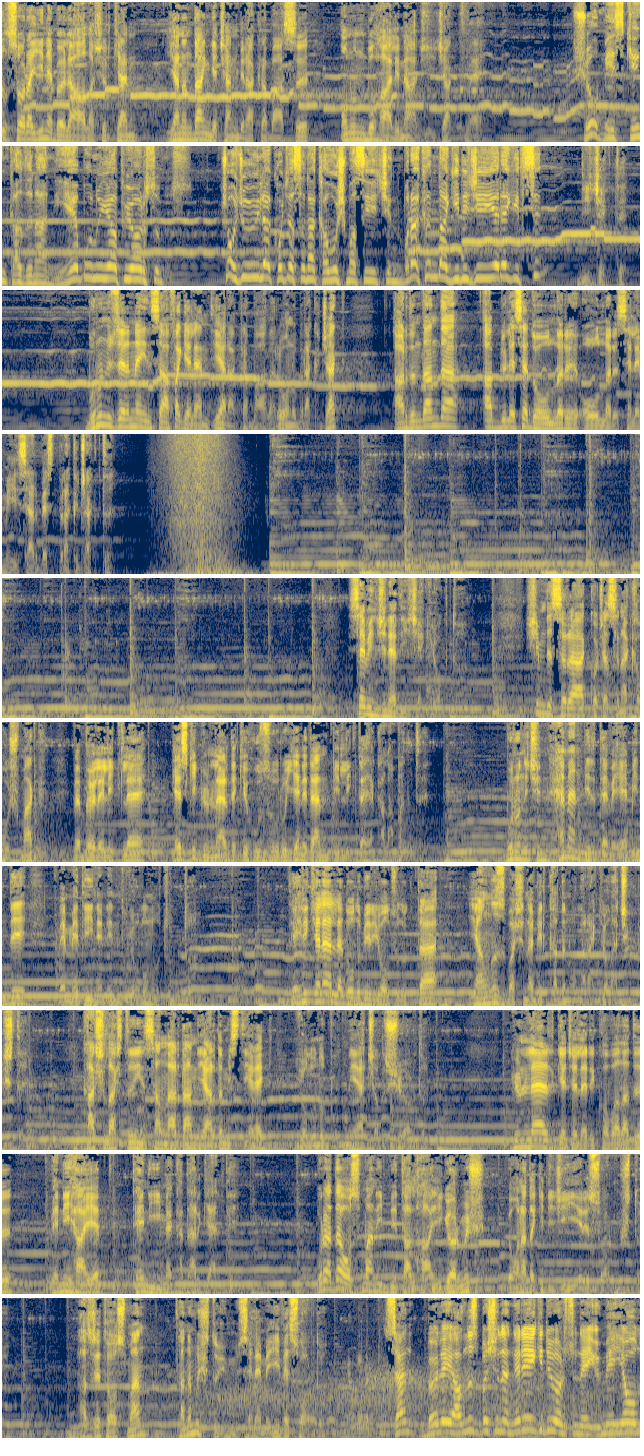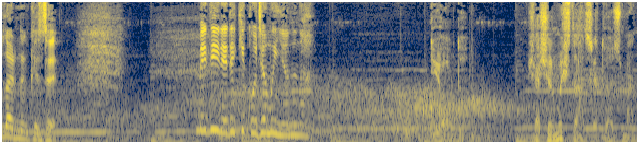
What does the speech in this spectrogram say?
Sonra yine böyle ağlaşırken yanından geçen bir akrabası onun bu haline acıyacak ve Şu miskin kadına niye bunu yapıyorsunuz? Çocuğuyla kocasına kavuşması için bırakın da gideceği yere gitsin. diyecekti. Bunun üzerine insafa gelen diğer akrabaları onu bırakacak, ardından da Abdülesed oğulları oğulları Seleme'yi serbest bırakacaktı. Sevincine diyecek yoktu. Şimdi sıra kocasına kavuşmak ve böylelikle eski günlerdeki huzuru yeniden birlikte yakalamaktı. Bunun için hemen bir deveye bindi ve Medine'nin yolunu tuttu. Tehlikelerle dolu bir yolculukta yalnız başına bir kadın olarak yola çıkmıştı. Karşılaştığı insanlardan yardım isteyerek yolunu bulmaya çalışıyordu. Günler geceleri kovaladı ve nihayet Tenim'e kadar geldi. Burada Osman İbni Talha'yı görmüş ve ona da gideceği yeri sormuştu. Hazreti Osman tanımıştı Ümmü Seleme'yi ve sordu. Sen böyle yalnız başına nereye gidiyorsun ey Ümeyye oğullarının kızı? Medine'deki kocamın yanına. diyordu. Şaşırmıştı Hazreti Osman.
